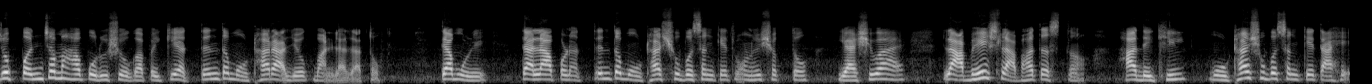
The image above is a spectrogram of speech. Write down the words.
जो पंचमहापुरुष योगापैकी अत्यंत मोठा राजयोग मानला जातो. त्यामुळे त्याला आपण अत्यंत मोठा शुभ संकेत म्हणू शकतो. याशिवाय लाभेश लाभात असणं हा देखील मोठा शुभ संकेत आहे.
